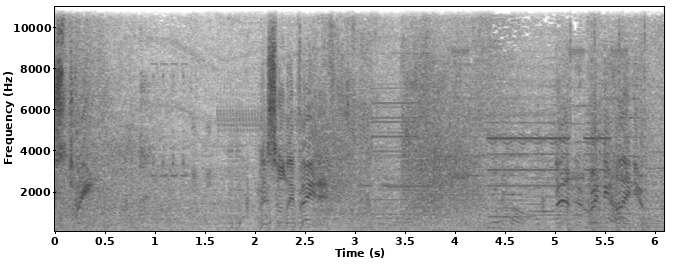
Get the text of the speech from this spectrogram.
X-3. Missile evaded. Commander, right behind you.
